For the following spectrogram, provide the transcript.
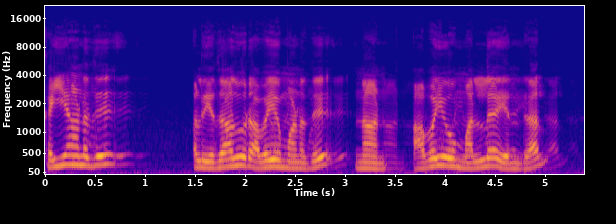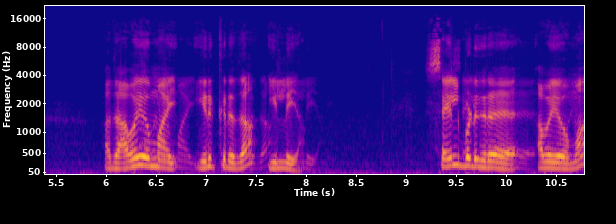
கையானது அல்லது ஏதாவது ஒரு அவயவமானது நான் அவயவம் அல்ல என்றால் அது அவயவமாய் இருக்கிறதா இல்லையா? செயல்படுகிற அவயவமா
